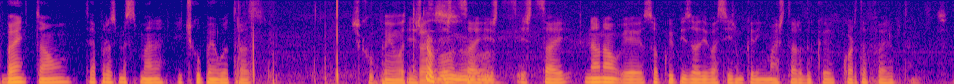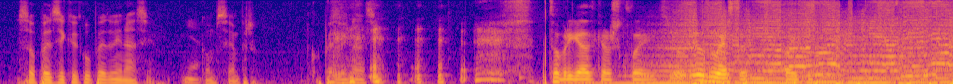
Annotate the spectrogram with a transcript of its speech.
Bem, então, até a próxima semana e desculpem o atraso. Desculpem o Este, atraso. Bom, este não, sai, não. este, este sai. Não, não, é só porque o episódio vai sair um bocadinho mais tarde do que quarta-feira, portanto. Só para dizer que a culpa é do Inácio, yeah. como sempre. É do Inácio. Muito obrigado, caros colegas. Eu, eu dou esta. Vai.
